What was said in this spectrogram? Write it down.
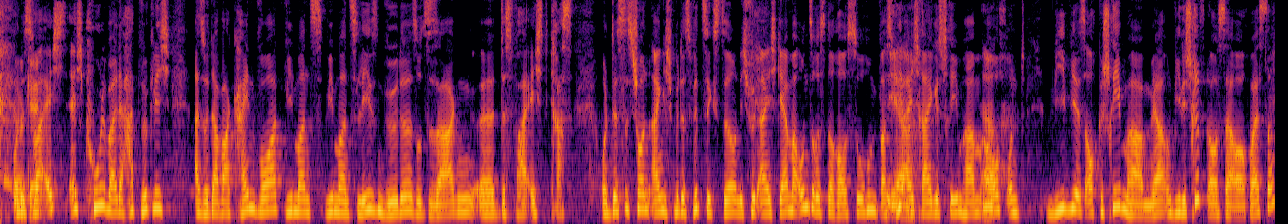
Und okay. es war echt echt cool, weil der hat wirklich, also da war kein Wort, wie man's wie man's lesen würde, sozusagen. Äh, das war echt krass. Und das ist schon eigentlich mit das Witzigste. Und ich würde eigentlich gerne mal unseres noch raussuchen, was ja. wir eigentlich reingeschrieben haben ja. auch und wie wir es auch geschrieben haben, ja, und wie die Schrift aussah auch, weißt du?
